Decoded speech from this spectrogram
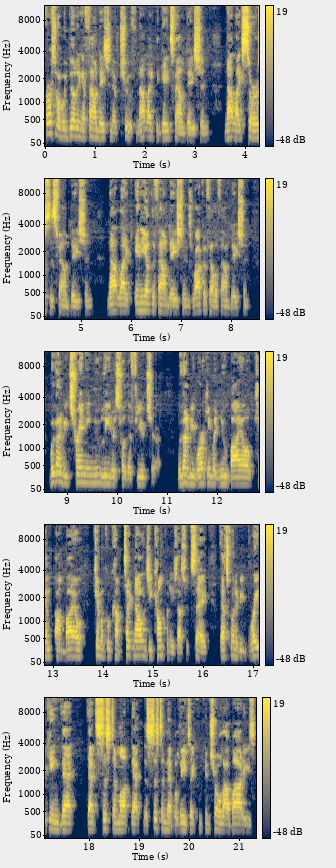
First of all we're building a foundation of truth not like the gates foundation not like soros's foundation not like any of the foundations rockefeller foundation. We're going to be training new leaders for the future. We're going to be working with new bio um, biochemical com- technology companies i should say that's going to be breaking that that system up, that the system that believes they can control our bodies,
